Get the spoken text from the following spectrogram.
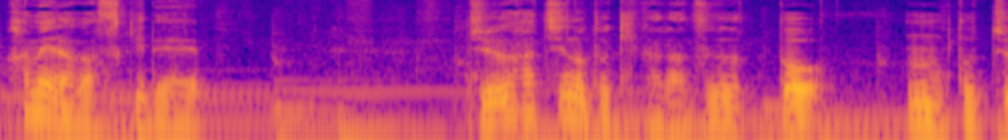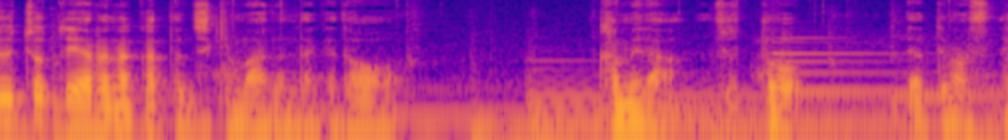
カメラが好きで18の時からずっとうん途中ちょっとやらなかった時期もあるんだけどカメラずっとやってますね。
